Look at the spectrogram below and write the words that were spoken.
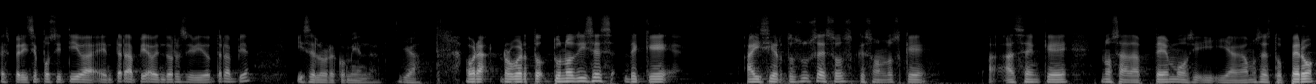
experiencia positiva en terapia, habiendo recibido terapia, y se lo recomiendan. Ya. Ahora, Roberto, tú nos dices de que hay ciertos sucesos que son los que hacen que nos adaptemos y, hagamos esto. Pero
